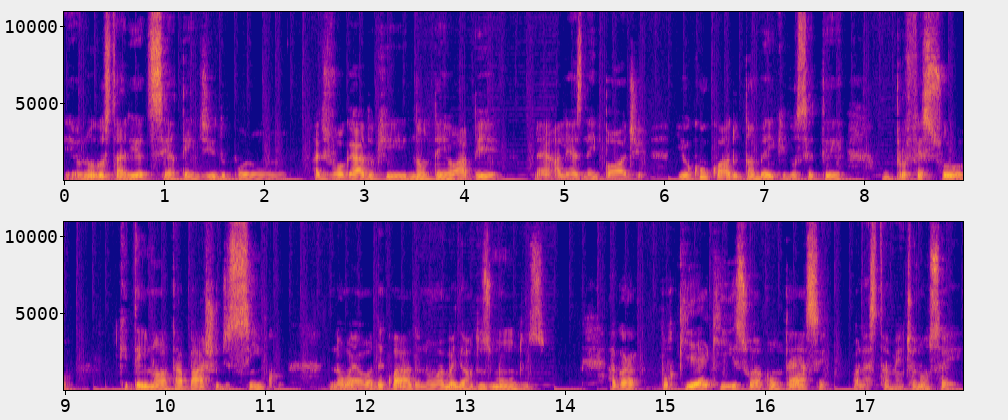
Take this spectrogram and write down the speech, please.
Eu não gostaria de ser atendido por um advogado que não tem OAB, né? aliás, nem pode. E eu concordo também que você ter um professor que tem nota abaixo de 5 não é o adequado, não é o melhor dos mundos. Agora, por que é que isso acontece? Honestamente, eu não sei.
